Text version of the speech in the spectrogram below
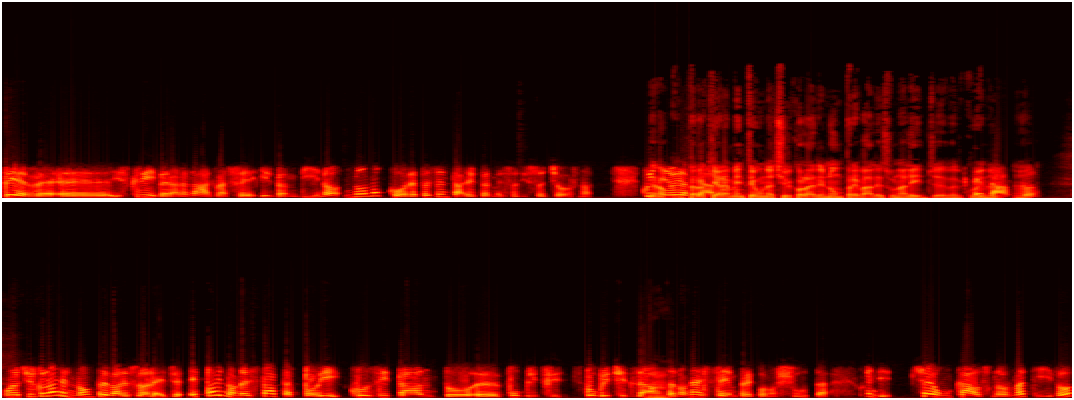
per eh, iscrivere all'anagrafe il bambino non occorre presentare il permesso di soggiorno. Quindi però, abbiamo... però chiaramente una circolare non prevale su una legge. Per cui esatto. Non, eh. Una circolare non prevale sulla legge e poi non è stata poi così tanto eh, pubblici- pubblicizzata, mm. non è sempre conosciuta. Quindi c'è un caos normativo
